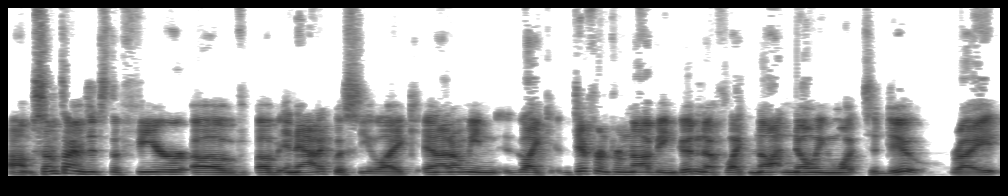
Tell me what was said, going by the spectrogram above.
Um, sometimes it's the fear of of inadequacy, like, and I don't mean like different from not being good enough, like not knowing what to do, right?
